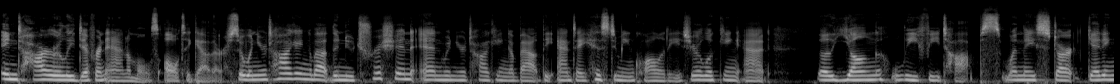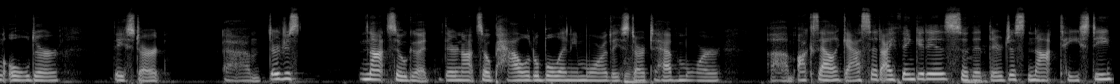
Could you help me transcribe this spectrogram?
entirely different animals altogether. So when you're talking about the nutrition and when you're talking about the antihistamine qualities, you're looking at the young leafy tops. When they start getting older, they start um, they're just not so good. They're not so palatable anymore. They start to have more um, oxalic acid, I think it is, so right. that they're just not tasty.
